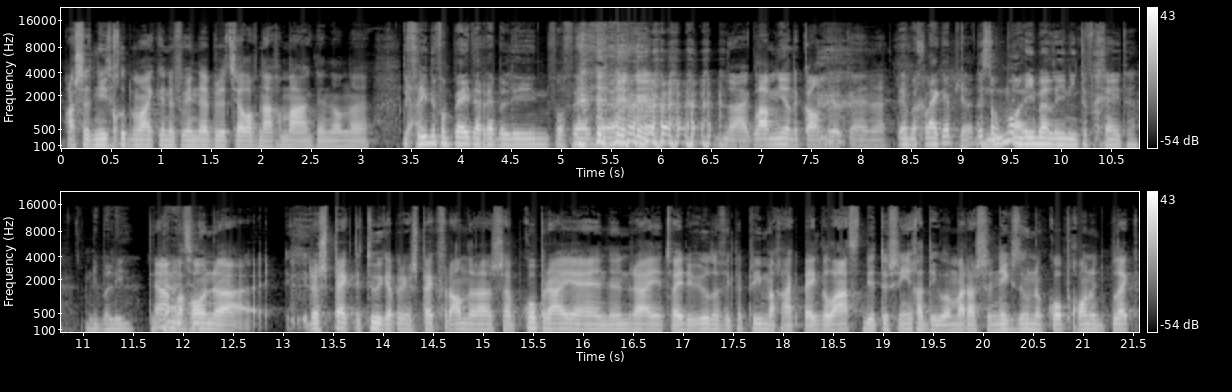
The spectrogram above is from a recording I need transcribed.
als ze het niet goed bij mij kunnen vinden, hebben ze het zelf nagemaakt. En dan, eh, De ja, vrienden van Peter Rebellin, van Verde. ik, nou, ik laat me niet aan de kant drukken. En, eh, ja, maar gelijk heb je. Dat is toch mooi? Nibali niet te vergeten. Nibali. de ja, maar gewoon eh, respect. Natuurlijk heb ik respect voor anderen. Als ze op kop rijden en hun rijden in tweede wiel, dan vind ik dat prima. Ga ik ik de laatste die er tussenin gaat duwen. Maar als ze niks doen op kop, gewoon op de plek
